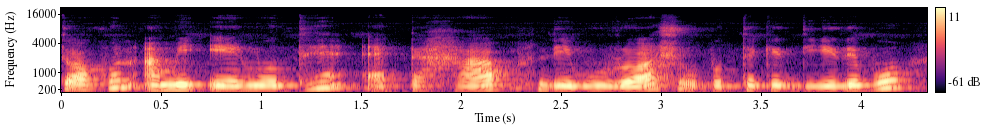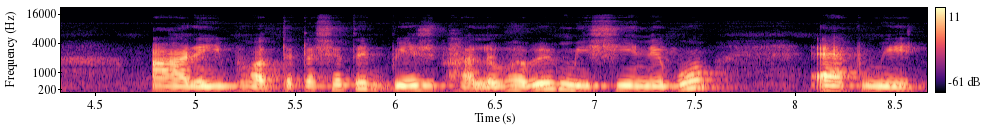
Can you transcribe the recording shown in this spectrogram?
তখন আমি এর মধ্যে একটা হাফ লেবুর রস ওপর থেকে দিয়ে দেব আর এই ভর্তাটার সাথে বেশ ভালোভাবে মিশিয়ে নেব এক মিনিট।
